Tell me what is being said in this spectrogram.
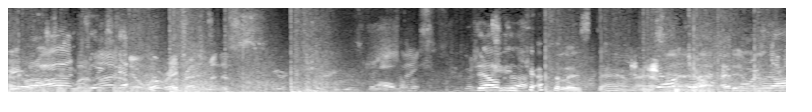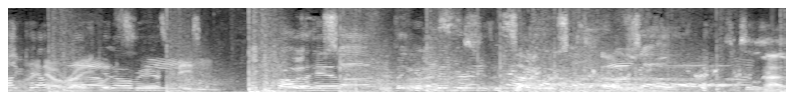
We are on. Yo, what Ray Richmond is... All of us. Delta, capitalist, damn. we're on I know, right? Get over here. It's amazing. Follow him. Put your finger in his mouth.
